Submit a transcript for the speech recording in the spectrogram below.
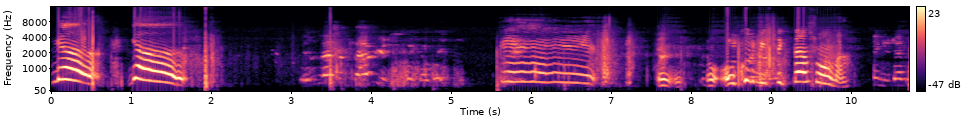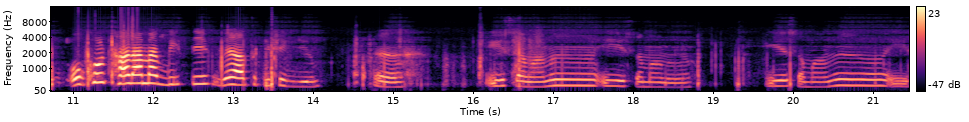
Ya, ya. Ee, o- okul bittikten sonra okul tamamen bitti ve artık işe gidiyorum. Ee, iyi zamanı, iyi zamanı. İyi zamanı, iyi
